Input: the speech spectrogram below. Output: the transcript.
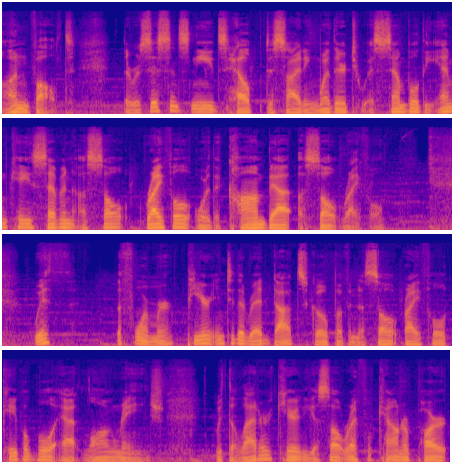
unvault. The Resistance needs help deciding whether to assemble the MK7 assault rifle or the combat assault rifle. With the former, peer into the red dot scope of an assault rifle capable at long range. With the latter, carry the assault rifle counterpart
